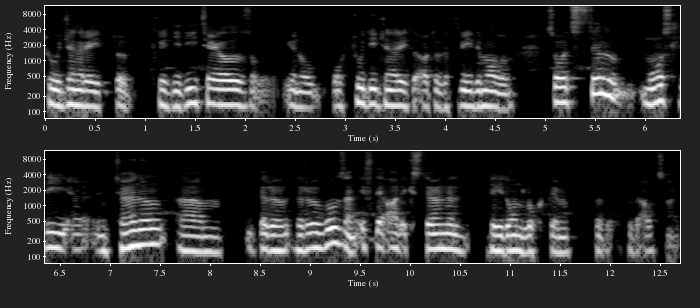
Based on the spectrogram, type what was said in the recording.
to generate uh, 3D details, or, you know, or 2D generated out of the 3D model. So it's still mostly uh, internal um, deliverables, and if they are external, they don't look them to the, to the outsider.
